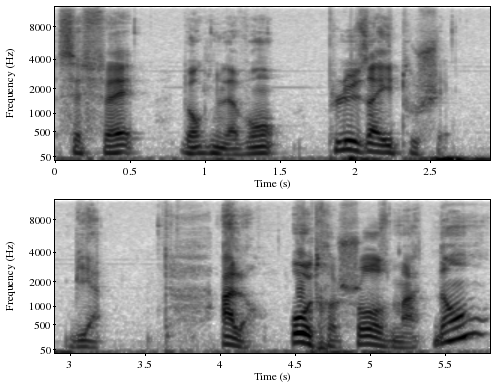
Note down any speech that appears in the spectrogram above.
c'est fait, donc nous n'avons plus à y toucher. Bien. Alors, autre chose maintenant,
